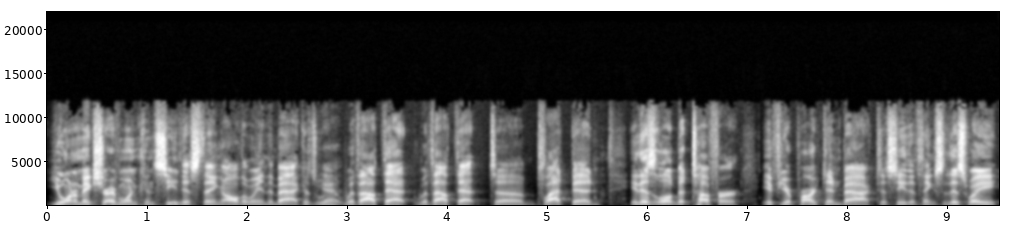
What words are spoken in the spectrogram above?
you want to make sure everyone can see this thing all the way in the back. Because Yeah. without that without that uh, flatbed, it is a little bit tougher if you're parked in back to see the thing. So this way,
